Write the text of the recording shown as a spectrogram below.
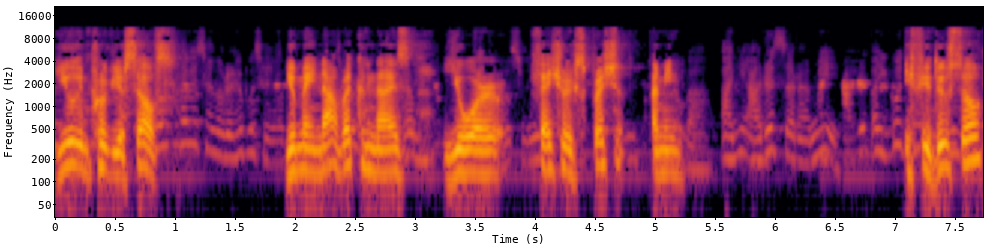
you improve yourselves. You may not recognize your facial expression. I mean, if you do so,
